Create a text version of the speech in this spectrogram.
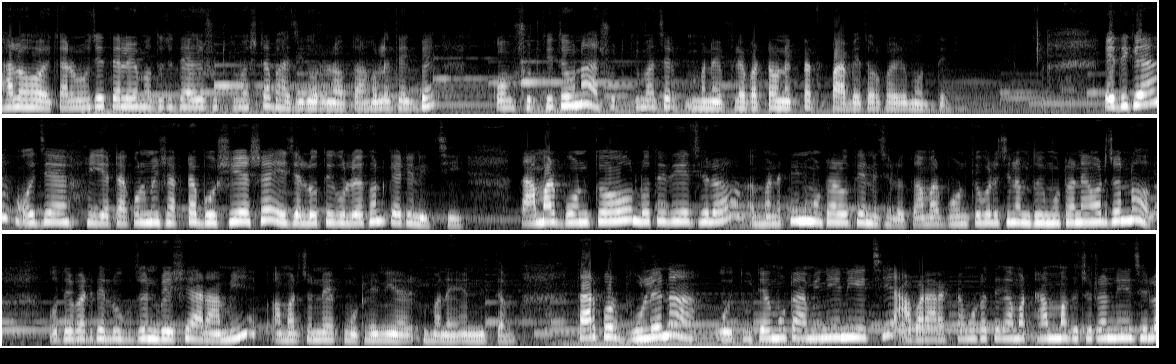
ভালো হয়, কারণ ওই যে তেলের মধ্যে যদি আগে শুটকি মাছটা ভাজি করে নাও, তাহলে দেখবে কম শুটকিতেও না শুটকি মাছের মানে ফ্লেভারটা অনেকটা পাবে তরকারির মধ্যে। এদিকে ওই যে ইয়েটা কলমি শাকটা বসিয়ে এসে এই যে লতিগুলো এখন কেটে নিচ্ছি। তা আমার বোনকেও লতি দিয়েছিল মানে তিন মুঠা লতি এনেছিল। তো আমার বোনকে বলেছিলাম দুই মুঠা নেওয়ার জন্য, ওদের বাড়িতে লোকজন বেশি আর আমি আমার জন্য এক মুঠে নিয়ে মানে নিতাম। তারপর ভুলে না ওই দুইটা মুঠা আমি নিয়ে নিয়েছি, আবার আরেকটা মুঠা থেকে আমার ঠাম্মা কিছুটা নিয়েছিল,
